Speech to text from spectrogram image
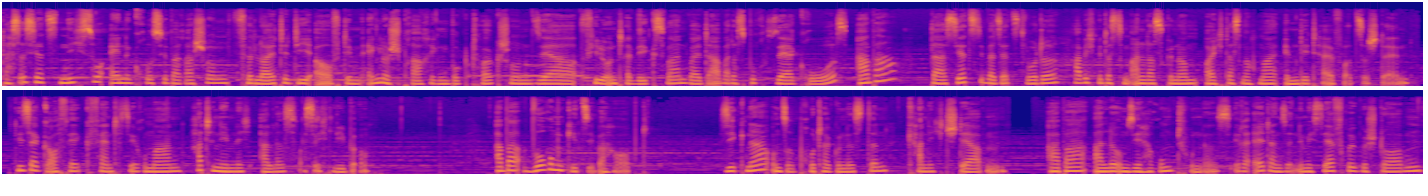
Das ist jetzt nicht so eine große Überraschung für Leute, die auf dem englischsprachigen Book Talk schon sehr viel unterwegs waren, weil da war das Buch sehr groß. Aber da es jetzt übersetzt wurde, habe ich mir das zum Anlass genommen, euch das nochmal im Detail vorzustellen. Dieser Gothic-Fantasy-Roman hatte nämlich alles, was ich liebe. Aber worum geht's überhaupt? Signa, unsere Protagonistin, kann nicht sterben. Aber alle um sie herum tun es. Ihre Eltern sind nämlich sehr früh gestorben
